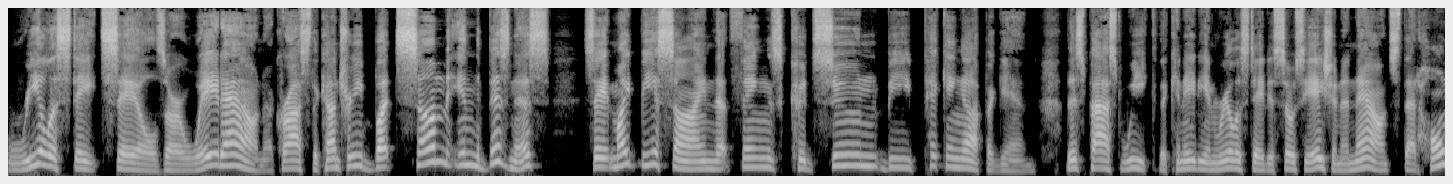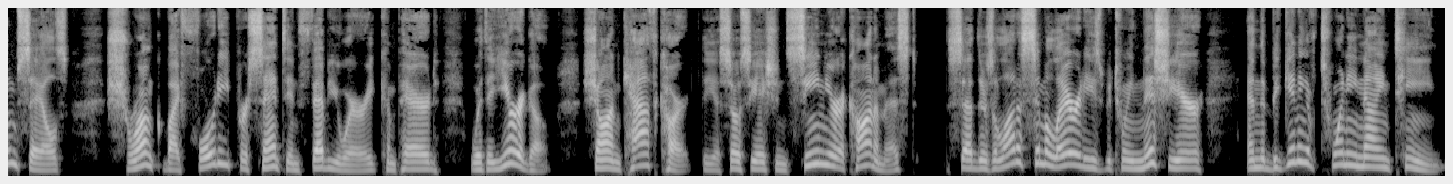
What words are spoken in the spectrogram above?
Real estate sales are way down across the country, but some in the business say it might be a sign that things could soon be picking up again. This past week, the Canadian Real Estate Association announced that home sales shrunk by 40% in February compared with a year ago. Shaun Cathcart, the association's senior economist, said there's a lot of similarities between this year and the beginning of 2019.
